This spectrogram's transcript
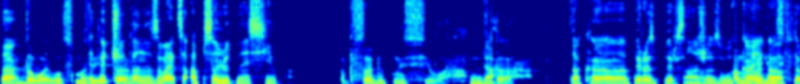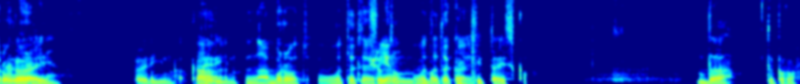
Так, Давай, вот смотри. это так, что-то называется абсолютная сила. Абсолютная сила. Да. Да. Так, а, первого персонажа зовут Кай, а второго Кай. Рин. Рин. А, Кайрин. наоборот, вот это Ты Рин, вот на- это на Кай. китайском. Да, ты прав.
